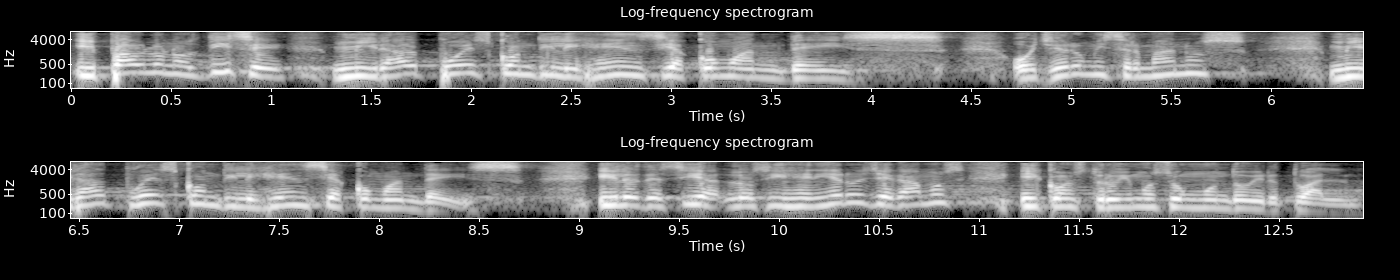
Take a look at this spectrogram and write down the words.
Y Pablo nos dice, mirad pues con diligencia cómo andéis. ¿Oyeron mis hermanos? Mirad pues con diligencia cómo andéis. Y les decía, los ingenieros llegamos y construimos un mundo virtual.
